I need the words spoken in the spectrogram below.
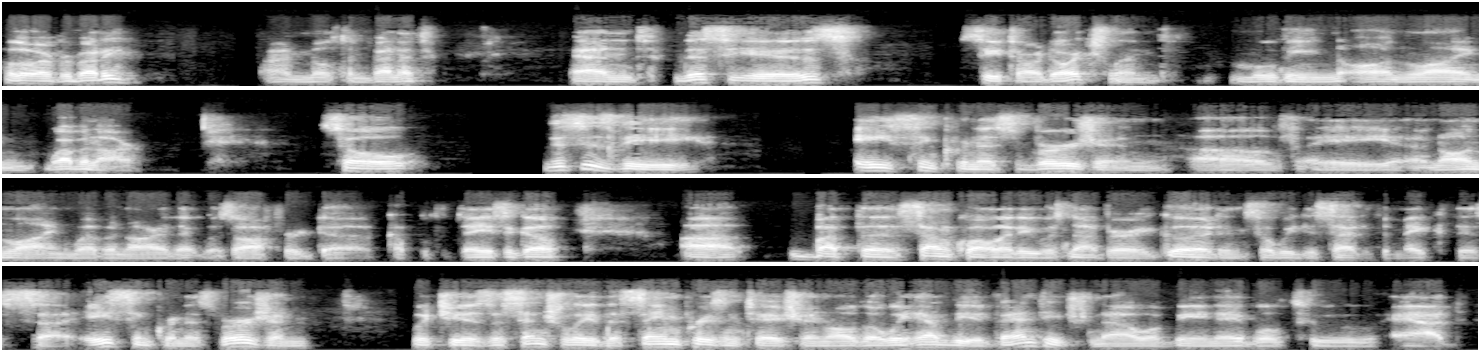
Hello, everybody. I'm Milton Bennett, and this is SIETAR Deutschland Moving Online webinar. So, this is the asynchronous version of a, an online webinar that was offered a couple of days ago. Uh, but the sound quality was not very good, and so we decided to make this uh, asynchronous version, which is essentially the same presentation, although we have the advantage now of being able to add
